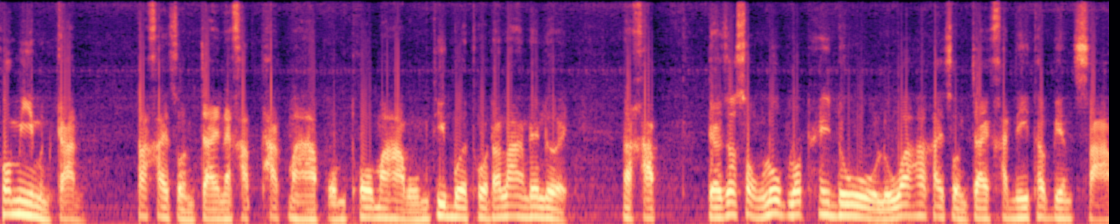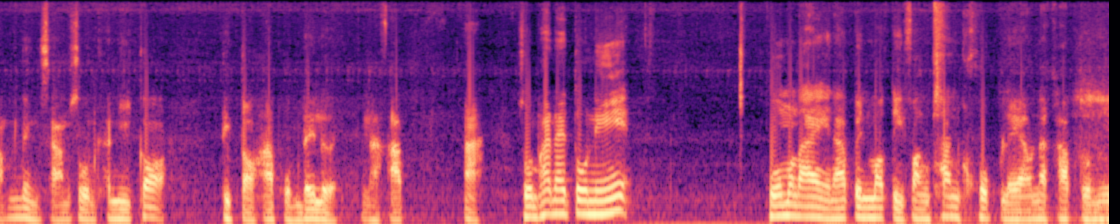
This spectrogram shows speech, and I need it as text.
ก็มีเหมือนกัน ถ้าใครสนใจนะครับ ทักมาหาผมโทรมาหาผมที่เบอร์โทรด้านล่างได้เลยนะครับเดี๋ยวจะส่งรูปรถให้ดู หรือว่าถ้าใครสนใจคันนี้ทะเบียน 3130 คันนี้ก็ติดต่อหาผมได้เลยนะครับ ส่วนภายในตัวนี้พวงมาลัยนะเป็นมัลติฟังก์ชันครบแล้วนะครับ ตัวนี้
